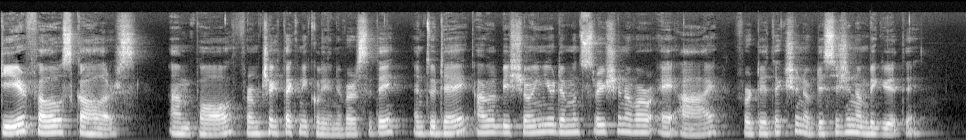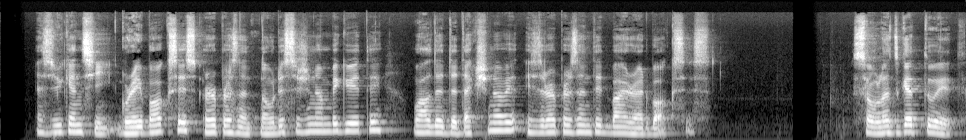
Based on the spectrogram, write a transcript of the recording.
Dear fellow scholars, I'm Paul from Czech Technical University and today I will be showing you a demonstration of our AI for detection of decision ambiguity. As you can see, gray boxes represent no decision ambiguity while the detection of it is represented by red boxes. So let's get to it.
